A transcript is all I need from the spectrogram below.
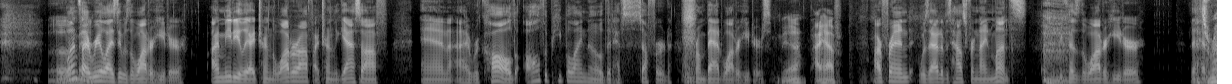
oh, once I realized it was the water heater, I immediately I turned the water off, I turned the gas off, and I recalled all the people I know that have suffered from bad water heaters. yeah, I have. Our friend was out of his house for nine months because the water heater that That's had right.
